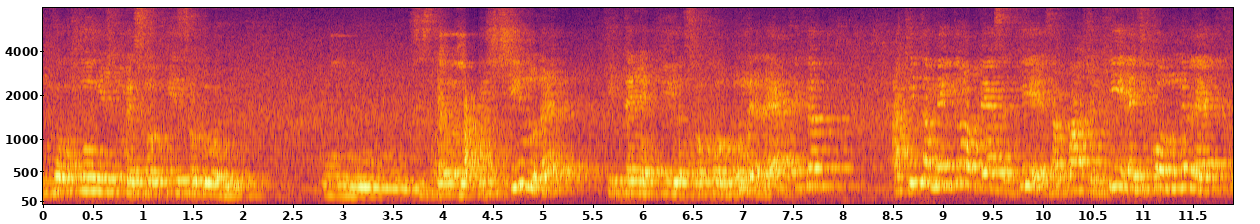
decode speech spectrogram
Um pouquinho a gente começou aqui sobre o, o sistema do estilo, né? Que tem aqui a sua coluna elétrica. Aqui também tem uma peça aqui, essa parte aqui é de coluna elétrica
